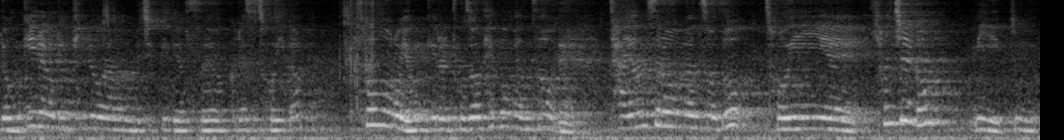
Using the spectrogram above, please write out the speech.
연기력이 필요한 뮤직비디오였어요. 그래서 저희가 처음으로 연기를 도전해보면서 네. 자연스러우면서도 저희의 현실감이 좀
